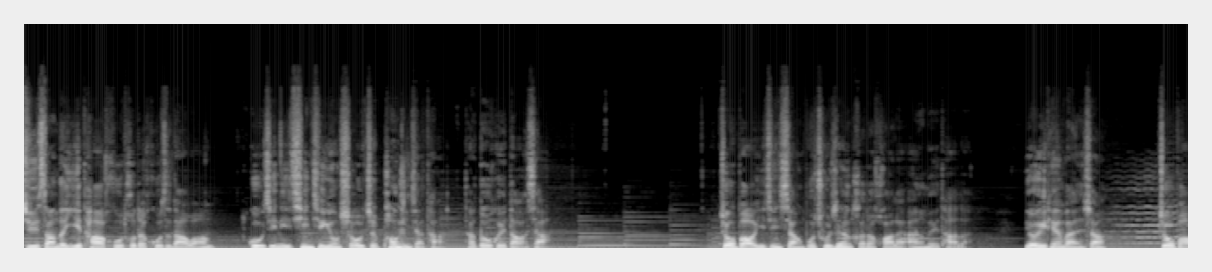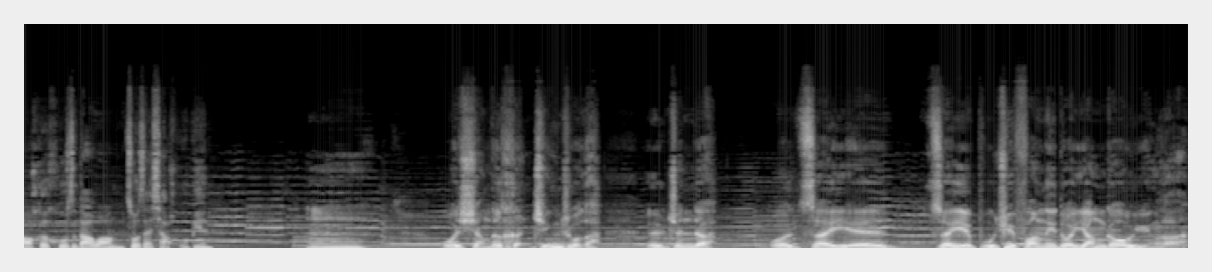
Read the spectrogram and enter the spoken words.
沮丧的一塌糊涂的胡子大王，估计你轻轻用手指碰一下他，他都会倒下。周宝已经想不出任何的话来安慰他了。有一天晚上。周宝和胡子大王坐在小湖边。嗯，我想得很清楚了，呃，真的，我再也再也不去放那朵羊羔云了。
